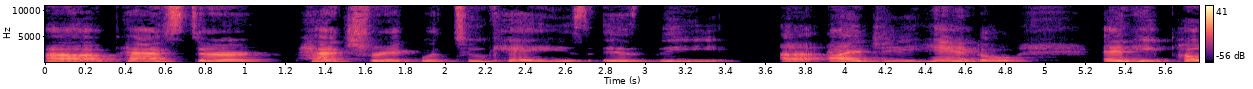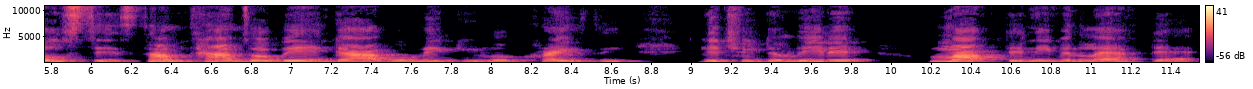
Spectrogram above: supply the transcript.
Uh, pastor Patrick with two Ks is the uh, IG handle. And he posted, sometimes obeying God will make you look crazy get you deleted, mocked, and even laughed at.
